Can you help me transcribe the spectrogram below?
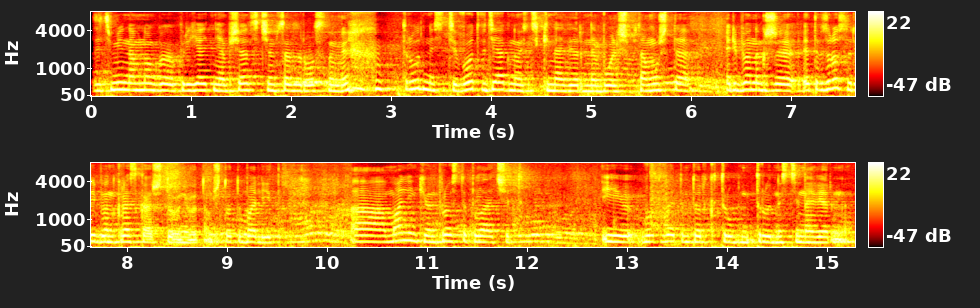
С детьми намного приятнее общаться, чем со взрослыми. Трудности вот в диагностике, наверное, больше, потому что ребенок же, это взрослый ребенок расскажет, что у него там что-то болит, а маленький он просто плачет. И вот в этом только трудности, наверное.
